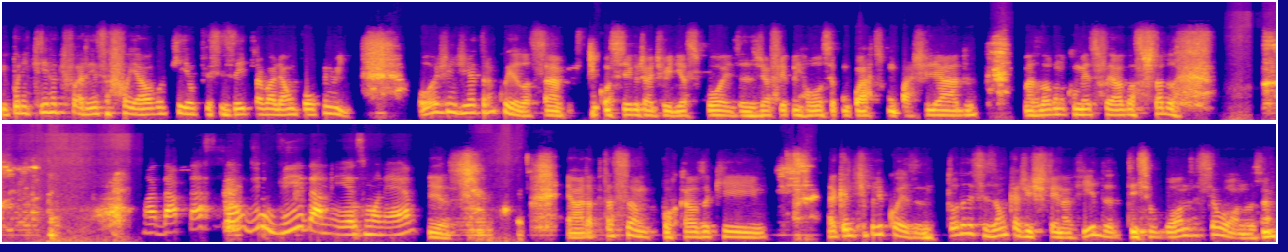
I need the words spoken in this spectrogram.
E por incrível que pareça, foi algo que eu precisei trabalhar um pouco em mim. Hoje em dia é tranquilo, sabe? Eu consigo já dividir as coisas, já fico em roça com quartos compartilhados, mas logo no começo foi algo assustador. Uma adaptação de vida mesmo, né? Isso. É uma adaptação, por causa que é aquele tipo de coisa. Toda decisão que a gente tem na vida tem seu bônus e seu ônus, né?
